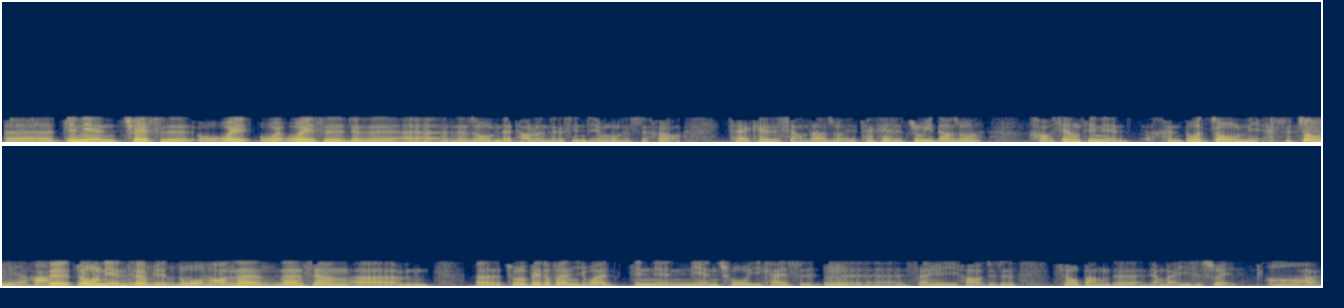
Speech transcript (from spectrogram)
呃，今年确实，我也我我也是，就是呃，那时候我们在讨论这个新节目的时候，才开始想到说，才开始注意到说，好像今年很多周年，周年哈，对，周年特别多哈。嗯嗯嗯嗯那嗯那像呃呃，除了贝多芬以外，今年年初一开始嗯就是呃三、月一号就是肖邦的两百一十岁哦啊，，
